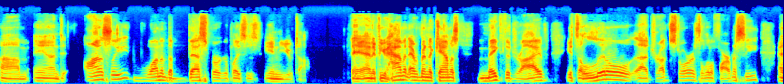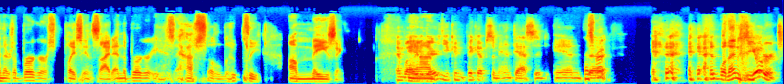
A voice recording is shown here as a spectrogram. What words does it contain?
Um, and honestly, one of the best burger places in Utah. And if you haven't ever been to Kamas, make the drive. It's a little uh, drugstore, it's a little pharmacy, and there's a burger place inside, and the burger is absolutely amazing. And while you're there, you can pick up some antacid and That's uh, right. and Well, then deodorant.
